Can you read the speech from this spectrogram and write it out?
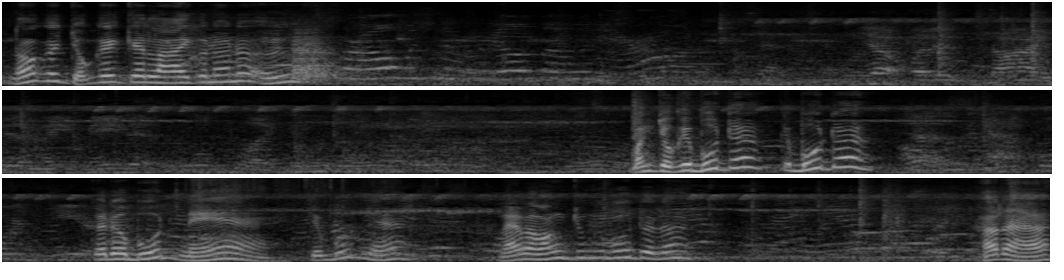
Nó cái chỗ cái cái like của nó nó ừ. Bắn chỗ cái bút đó, cái bút đó. Cái đôi bút nè, cái bút nè. Nãy mà bắn trúng cái bút rồi đó. Hết rồi hả?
